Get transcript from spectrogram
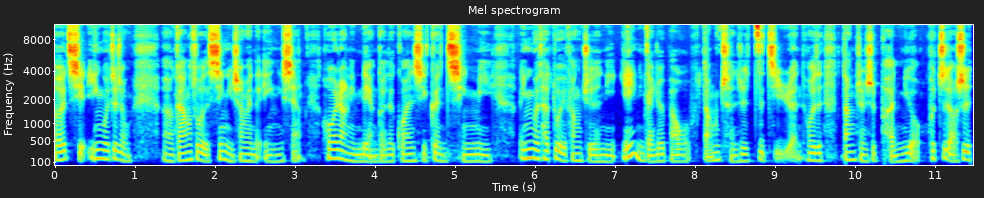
而且因为这种呃刚刚说的心理上面的影响，会让你们两个的关系更亲密，因为他对方觉得你，诶，你感觉把我当成是自己人，或者当成是朋友，或至少是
